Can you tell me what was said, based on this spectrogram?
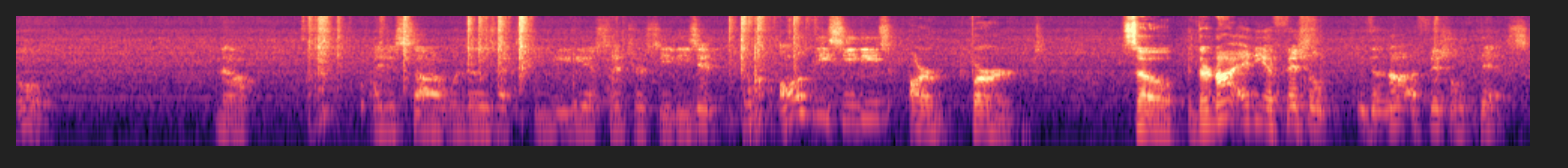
oh, now I just saw Windows XP Media Center CDs, and all of these CDs are burned. So they're not any official. They're not official discs.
